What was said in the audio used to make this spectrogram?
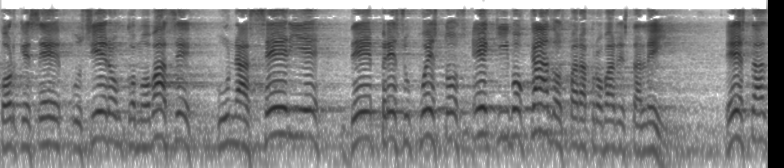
porque se pusieron como base una serie de presupuestos equivocados para aprobar esta ley. Estas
